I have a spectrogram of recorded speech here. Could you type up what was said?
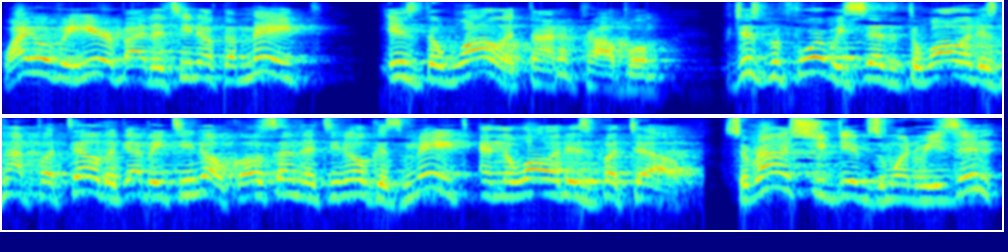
Why over here by the tinoka mate is the wallet not a problem? Just before we said that the wallet is not patel, the gabi tinok. All of a sudden the tinok is mate and the wallet is patel. So Rashi gives one reason.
